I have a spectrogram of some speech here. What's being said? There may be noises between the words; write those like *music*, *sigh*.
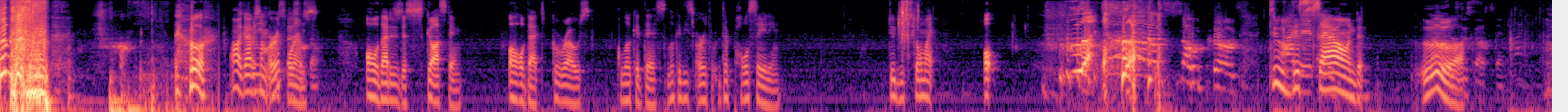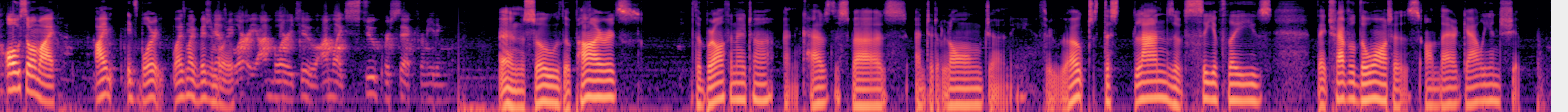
*laughs* oh, I got some need to do special earthworms. Oh, that is disgusting. Oh, that's gross. Look at this. Look at these earth. They're pulsating. Dude, you stole my. Oh, *laughs* Oh, that was so gross. dude, I this sound. Ugh. Oh, so am I. I'm. It's blurry. Why is my vision Yeah, blurry? it's blurry. I'm blurry too. I'm like super sick from eating. And so the pirates, the Brothinator, and Kaz the Spaz entered a long journey throughout the lands of Sea of Thieves. They traveled the waters on their galleon ship.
